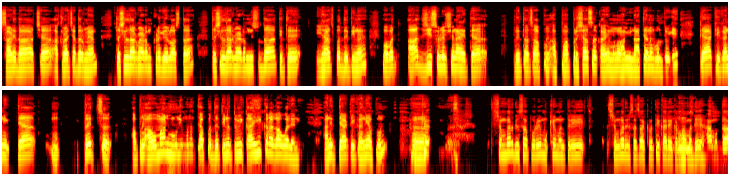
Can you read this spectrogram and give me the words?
साडेदहाच्या अकराच्या दरम्यान तहसीलदार मॅडमकडे गेलो असता तहसीलदार मॅडमनी सुद्धा तिथे ह्याच पद्धतीनं बाबा आज जी सोल्युशन आहे त्या प्रेताचं आपण आप प्रशासक आहे म्हणून आम्ही नात्यानं बोलतो की त्या ठिकाणी त्या प्रेतचं आपण अवमान होऊ नये म्हणून त्या पद्धतीनं तुम्ही काहीही करा गाववाल्याने. आणि त्या ठिकाणी आपण शंभर दिवसापूर्वी मुख्यमंत्री शंभर दिवसाच्या कृती कार्यक्रमामध्ये हा मुद्दा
